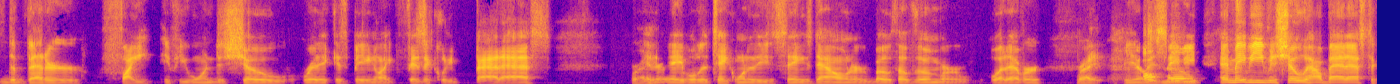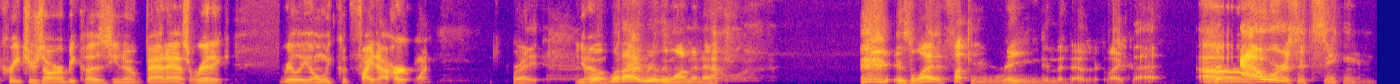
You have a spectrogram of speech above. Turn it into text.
the better fight if you wanted to show Riddick as being like physically badass. right. and then able to take one of these things down or both of them or whatever Right. you know it's maybe and maybe even show how badass the creatures are because you know badass riddick really only could fight a hurt one Right. you know What, what I really want to know is why it fucking rained in the desert like that. For Um, hours it seemed.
